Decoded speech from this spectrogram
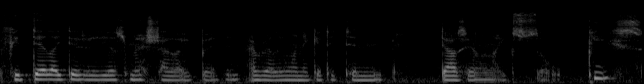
if you did like this video, smash that like button. I really want to get to 10,000 likes, so peace.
